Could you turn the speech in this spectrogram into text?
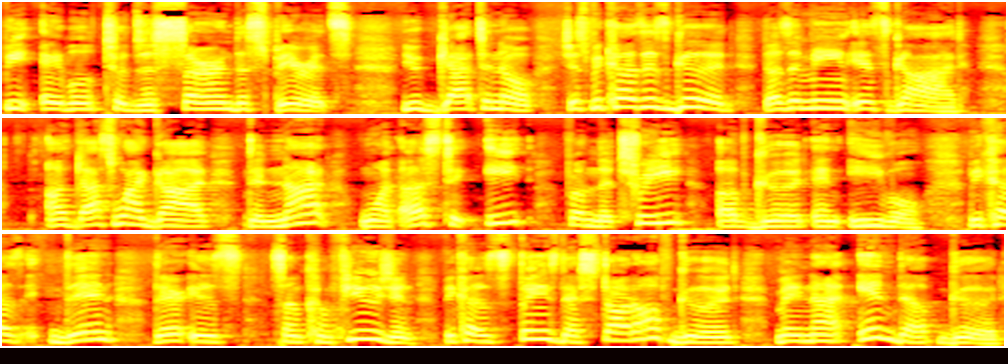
be able to discern the spirits. You got to know just because it's good doesn't mean it's God. Uh, that's why God did not want us to eat from the tree of good and evil because then there is some confusion because things that start off good may not end up good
